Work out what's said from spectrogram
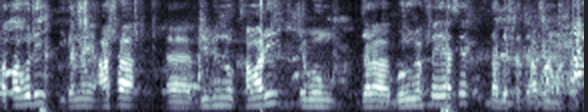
কথা বলি। এখানে আসা বিভিন্ন খামারি এবং যারা গরু ব্যবসায়ী আছে, তাদের সাথে আসুন আমার সাথে।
